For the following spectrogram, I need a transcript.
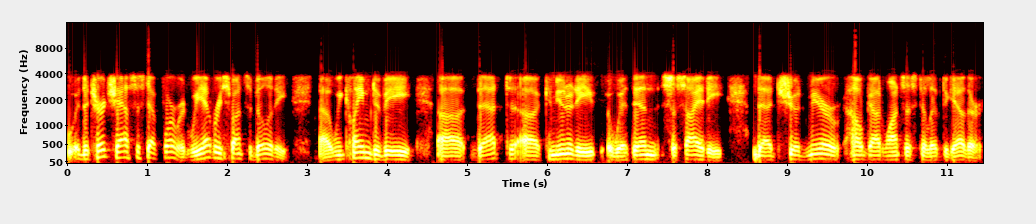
the church has to step forward. We have responsibility. Uh, we claim to be uh, that uh, community within society that should mirror how God wants us to live together.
